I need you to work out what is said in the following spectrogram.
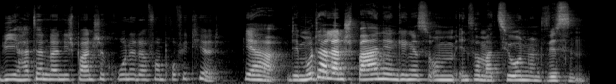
Wie hat denn dann die spanische Krone davon profitiert? Ja, dem Mutterland Spanien ging es um Informationen und Wissen.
